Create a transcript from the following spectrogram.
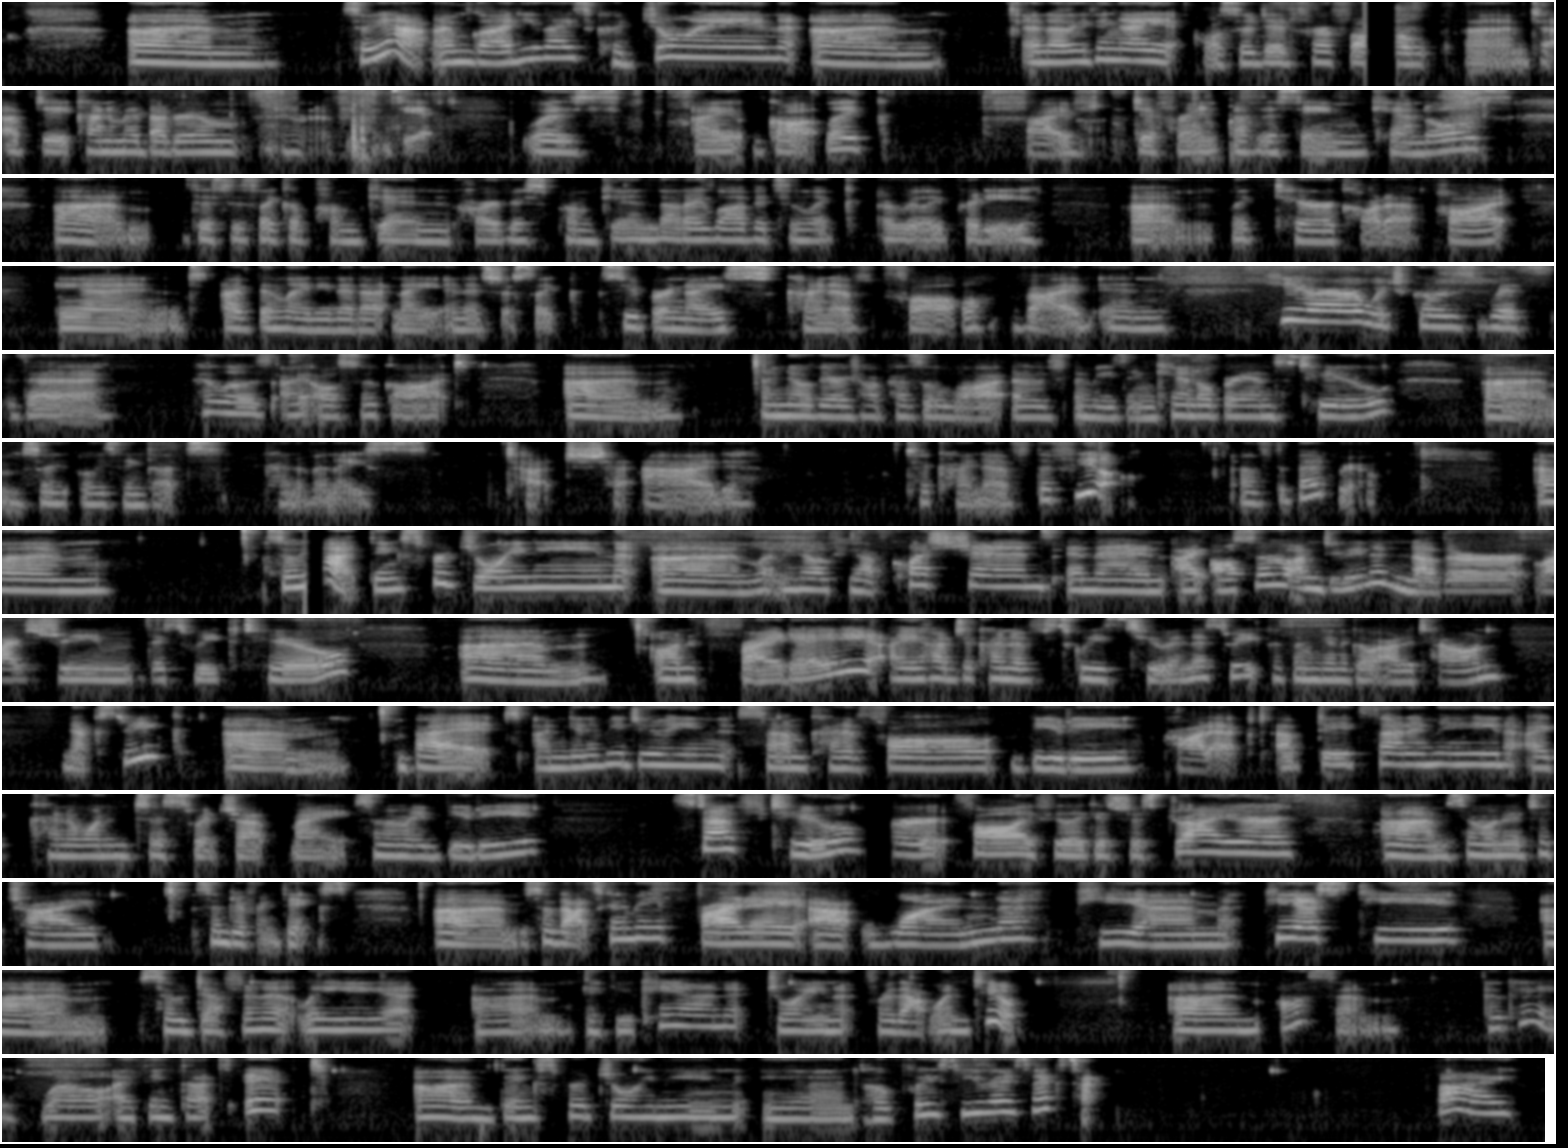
Um, so yeah, I'm glad you guys could join. Um, another thing I also did for fall um, to update kind of my bedroom, I don't know if you can see it, was I got like five different of the same candles um, this is like a pumpkin, harvest pumpkin that I love. It's in like a really pretty, um, like terracotta pot. And I've been lighting it at night and it's just like super nice kind of fall vibe in here, which goes with the pillows I also got. Um, I know Verishop has a lot of amazing candle brands too. Um, so I always think that's kind of a nice touch to add to kind of the feel of the bedroom. Um, so yeah, thanks for joining. Um, let me know if you have questions. And then I also I'm doing another live stream this week too. Um, on Friday, I had to kind of squeeze two in this week because I'm going to go out of town next week. Um, but I'm going to be doing some kind of fall beauty product updates that I made. I kind of wanted to switch up my some of my beauty stuff too for fall. I feel like it's just drier. Um, so I wanted to try some different things. Um, so that's going to be Friday at 1 p.m. PST. Um, so definitely, um, if you can, join for that one too. Um, awesome. Okay, well, I think that's it. Um, thanks for joining and hopefully see you guys next time. Bye.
